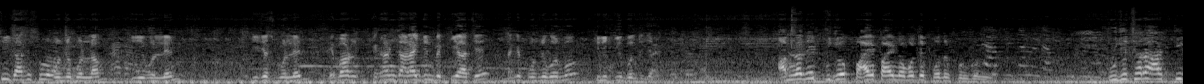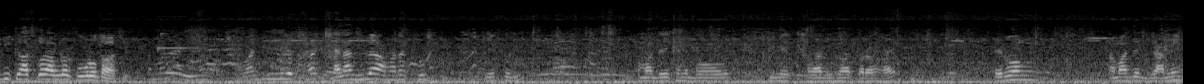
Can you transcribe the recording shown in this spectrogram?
কি গাছের প্রশ্ন করলাম কি বললেন? জিজ্ঞেস করলেন এবার এখানকার আরেকজন ব্যক্তি আছে তাকে প্রশ্ন করব তিনি কি বলতে চান আপনাদের পুজো পায়ে পায়ে নবতে প্রদর্শন করল। পুজো ছাড়া আর কি কি কাজ করা আপনার প্রবণতা আছে? আমরা এই খেলাধুলা আমরা খুব ইয়ে করি। আমাদের এখানে বড় টিমের খেলাধুলা করা হয়। এবং আমাদের গ্রামের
